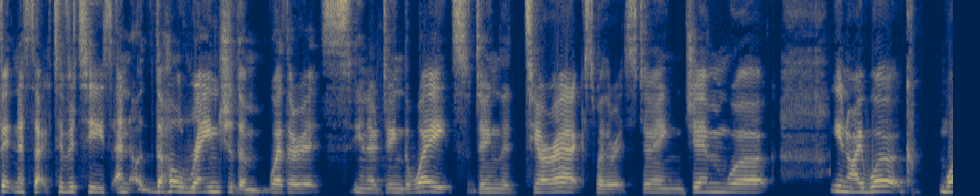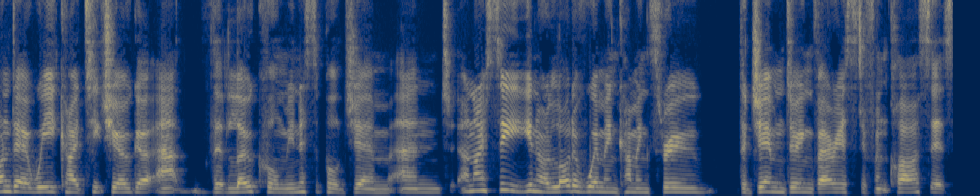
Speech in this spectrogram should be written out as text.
fitness activities and the whole range of them whether it's you know doing the weights doing the trx whether it's doing gym work. You know i work one day a week i teach yoga at the local municipal gym and and i see you know a lot of women coming through the gym doing various different classes.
